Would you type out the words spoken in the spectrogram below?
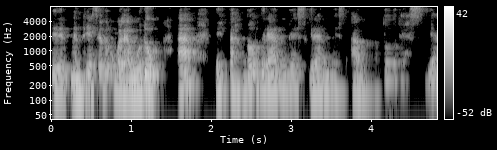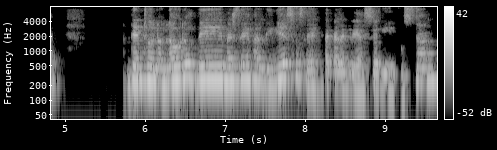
eh, vendría siendo como la gurú ¿ah? de estas dos grandes, grandes autoras. Dentro de los logros de Mercedes Valdivieso se destaca la creación y difusión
